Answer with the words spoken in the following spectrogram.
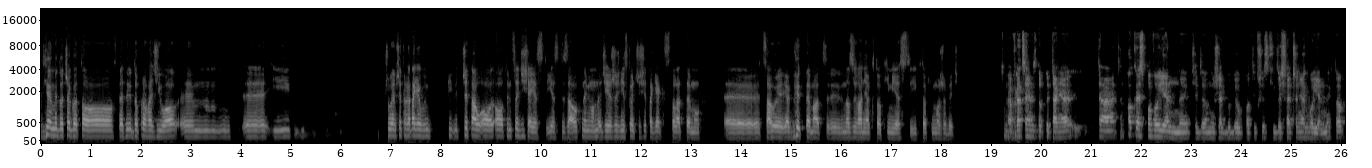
wiemy, do czego to wtedy doprowadziło. I czułem się trochę tak, jakbym czytał o, o tym, co dzisiaj jest, jest za oknem i mam nadzieję, że nie skończy się tak jak 100 lat temu cały jakby temat nazywania kto kim jest i kto kim może być. A wracając do pytania, ta, ten okres powojenny, kiedy on już jakby był po tych wszystkich doświadczeniach wojennych, to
